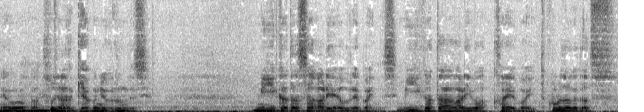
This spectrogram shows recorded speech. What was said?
寝頃感そうじゃないと逆に売るんですよ。右肩下がりは売ればいいんです右肩上がりは買えばいい。これだけです。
